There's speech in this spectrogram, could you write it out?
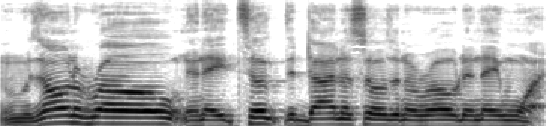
and was on the road and they took the dinosaurs on the road and they won.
